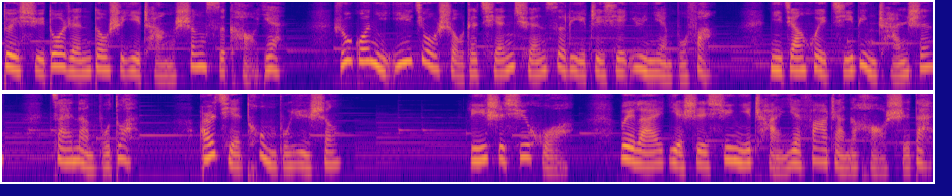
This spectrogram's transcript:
对许多人都是一场生死考验。如果你依旧守着钱权色利这些欲念不放，你将会疾病缠身，灾难不断，而且痛不欲生。离是虚火，未来也是虚拟产业发展的好时代。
